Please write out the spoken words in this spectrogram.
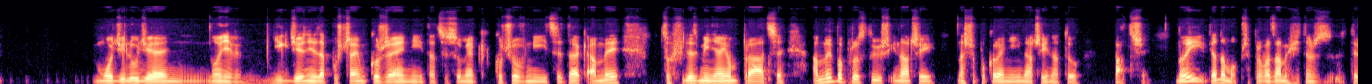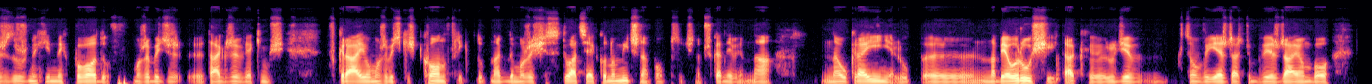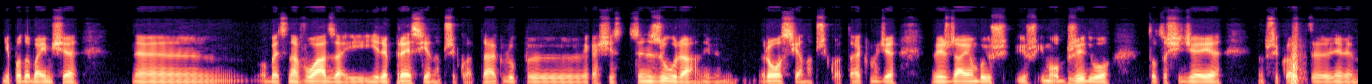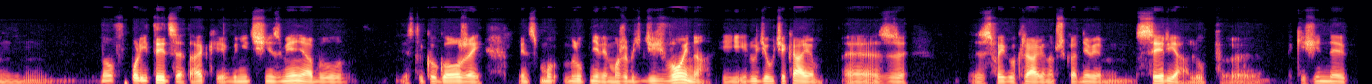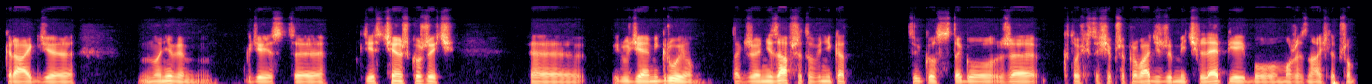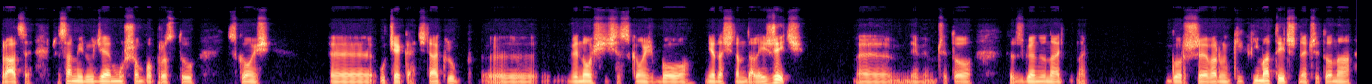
młodzi ludzie, no nie wiem, nigdzie nie zapuszczają korzeni, tacy są jak koczownicy, tak? A my co chwilę zmieniają pracę, a my po prostu już inaczej, nasze pokolenie inaczej na to patrzy. No i wiadomo, przeprowadzamy się też, też z różnych innych powodów. Może być tak, że w jakimś w kraju może być jakiś konflikt lub nagle może się sytuacja ekonomiczna popsuć, na przykład, nie wiem, na na Ukrainie lub e, na Białorusi, tak? Ludzie chcą wyjeżdżać lub wyjeżdżają, bo nie podoba im się e, obecna władza i, i represja na przykład, tak? Lub e, jakaś jest cenzura, nie wiem, Rosja na przykład, tak? Ludzie wyjeżdżają, bo już, już im obrzydło to, co się dzieje, na przykład, nie wiem, no w polityce, tak? Jakby nic się nie zmienia, bo jest tylko gorzej, więc lub nie wiem, może być gdzieś wojna i, i ludzie uciekają z ze swojego kraju, na przykład, nie wiem, Syria lub e, jakiś inny kraj, gdzie, no nie wiem, gdzie jest, e, gdzie jest ciężko żyć e, i ludzie emigrują. Także nie zawsze to wynika tylko z tego, że ktoś chce się przeprowadzić, żeby mieć lepiej, bo może znaleźć lepszą pracę. Czasami ludzie muszą po prostu skądś uciekać, tak? Lub wynosić się skądś, bo nie da się tam dalej żyć. Nie wiem, czy to ze względu na, na gorsze warunki klimatyczne, czy to na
